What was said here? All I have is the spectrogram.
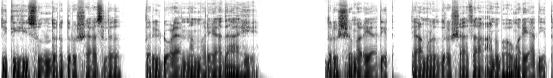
कितीही सुंदर दृश्य असलं तरी डोळ्यांना मर्यादा आहे. दृश्य मर्यादित त्यामुळं दृश्याचा अनुभव मर्यादित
